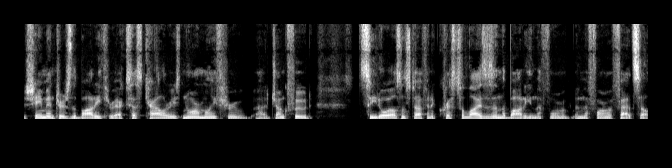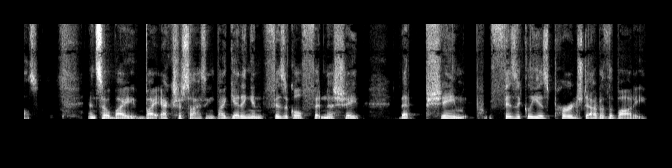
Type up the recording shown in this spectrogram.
shame enters the body through excess calories, normally through uh, junk food, seed oils and stuff, and it crystallizes in the body in the form in the form of fat cells. And so by by exercising, by getting in physical fitness shape, that shame physically is purged out of the body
